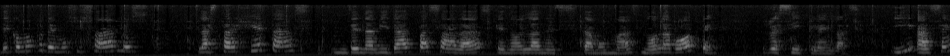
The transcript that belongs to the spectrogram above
de cómo podemos usar los, las tarjetas de Navidad pasadas que no las necesitamos más, no la boten, reciclenlas y hacen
